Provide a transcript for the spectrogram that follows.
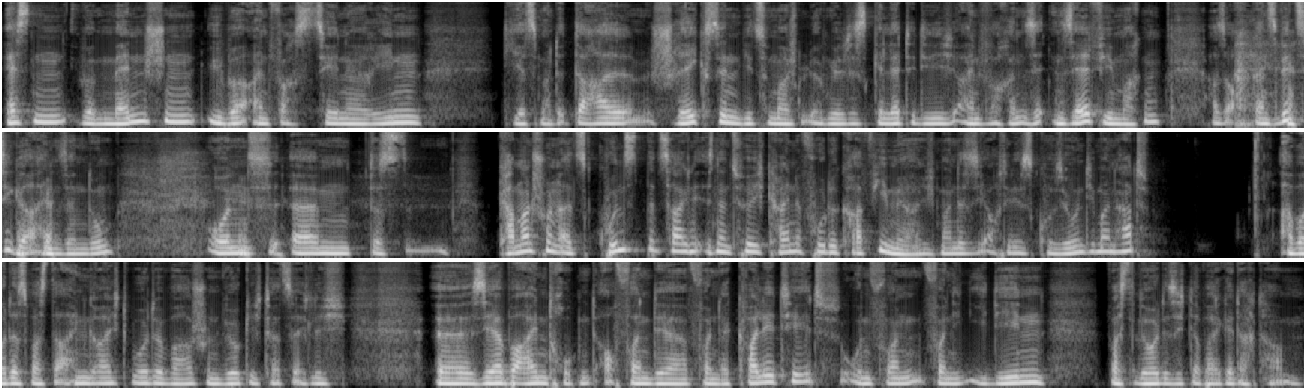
Essen über Menschen, über einfach Szenerien, die jetzt mal total schräg sind, wie zum Beispiel irgendwelche Skelette, die dich einfach ein, ein Selfie machen. Also auch ganz witzige Einsendung. Und ähm, das kann man schon als Kunst bezeichnen, ist natürlich keine Fotografie mehr. Ich meine, das ist ja auch die Diskussion, die man hat. Aber das, was da eingereicht wurde, war schon wirklich tatsächlich äh, sehr beeindruckend, auch von der, von der Qualität und von, von den Ideen, was die Leute sich dabei gedacht haben.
